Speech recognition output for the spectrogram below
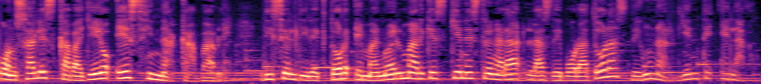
González Caballero es inacabable, dice el director Emanuel Márquez, quien estrenará Las devoradoras de un ardiente helado.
